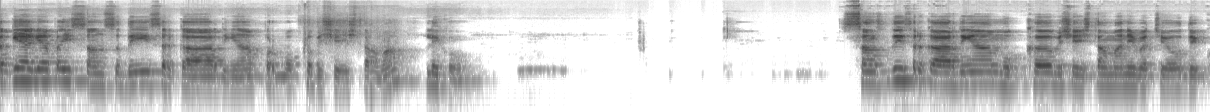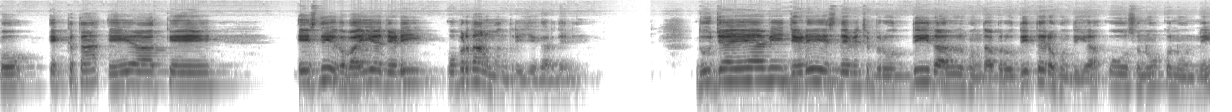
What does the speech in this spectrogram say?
ਅੱਗੇ ਆ ਗਿਆ ਭਾਈ, ਸੰਸਦੀ ਸਰਕਾਰ ਦੀਆਂ ਪ੍ਰਮੁੱਖ ਵਿਸ਼ੇਸ਼ਤਾਵਾਂ ਲਿਖੋ। ਸੰਸਦੀ ਸਰਕਾਰ ਦੀਆਂ ਮੁੱਖ ਵਿਸ਼ੇਸ਼ਤਾਵਾਂ ਨੇ ਬੱਚਿਓ, ਦੇਖੋ, ਇੱਕ ਤਾਂ ਇਹ ਆ ਕਿ ਇਸ ਦੀ ਅਗਵਾਈ ਆ ਜਿਹੜੀ ਉਹ ਪ੍ਰਧਾਨ ਮੰਤਰੀ ਜੀ ਕਰਦੇ ਨੇ। ਦੂਜਾ ਇਹ ਆ ਵੀ ਜਿਹੜੇ ਇਸ ਦੇ ਵਿੱਚ ਵਿਰੋਧੀ ਦਲ ਹੁੰਦਾ, ਵਿਰੋਧੀ ਧਿਰ ਹੁੰਦੀ ਆ, ਉਸ ਨੂੰ ਕਾਨੂੰਨੀ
